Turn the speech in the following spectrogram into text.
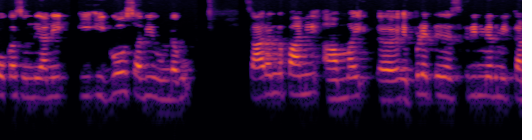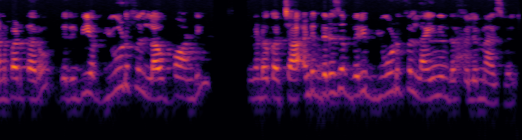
ఫోకస్ ఉంది అని ఈ ఈగోస్ అవి ఉండవు. సారంగపాణి ఆ అమ్మాయి ఎప్పుడైతే స్క్రీన్ మీద మీకు కనపడతారో there be a beautiful love bonding ఇక్కడ ఒక చా అంటే there is a very beautiful line in the film as well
